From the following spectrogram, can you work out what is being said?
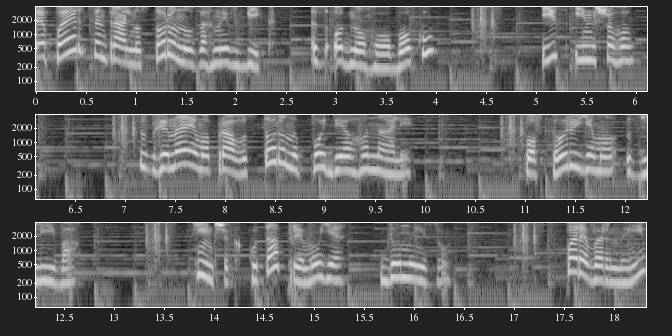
Тепер центральну сторону загни в бік з одного боку і з іншого. Згинаємо праву сторону по діагоналі. Повторюємо зліва. Кінчик кута прямує донизу. Переверни.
